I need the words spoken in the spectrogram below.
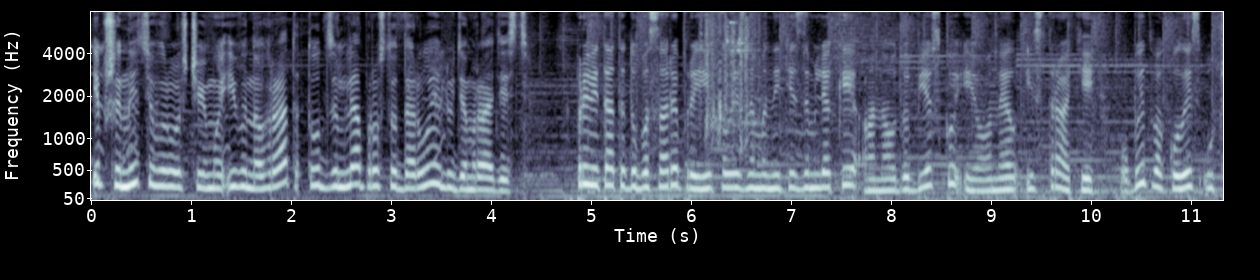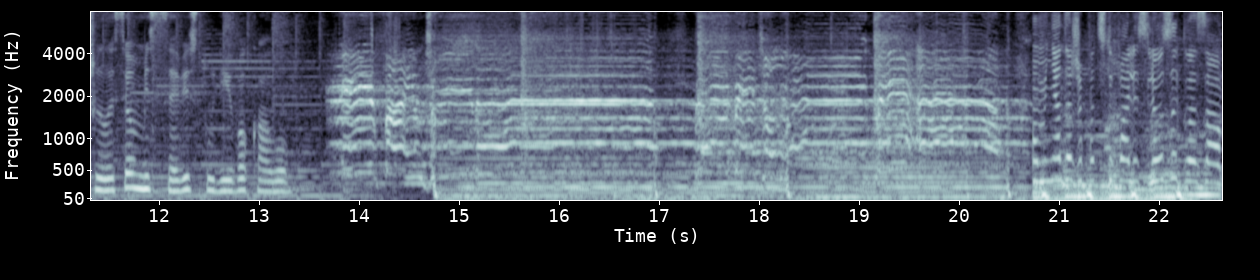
І пшеницю вирощуємо, і виноград. Тут земля просто дарує людям радість. Привітати до Босари приїхали знамениті земляки Анна Одобєско і Іонел Істратій. Обидва колись училися в місцевій студії вокалу. У меня даже подступали слезы к глазам.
